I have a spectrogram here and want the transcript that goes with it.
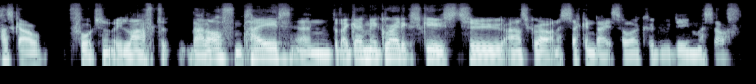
Pascale fortunately laughed that off and paid and but they gave me a great excuse to ask her out on a second date so I could redeem myself.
